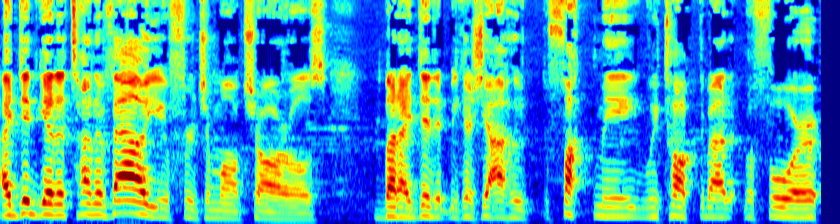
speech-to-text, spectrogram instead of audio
I did get a ton of value for Jamaal Charles, but I did it because Yahoo fucked me. We talked about it before.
